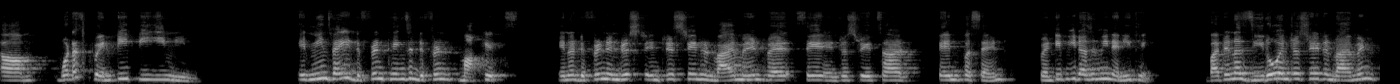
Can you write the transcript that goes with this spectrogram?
Um, what does 20 PE mean? It means very different things in different markets. In a different interest, interest rate environment where, say, interest rates are 10%, 20p doesn't mean anything. But in a zero interest rate environment,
